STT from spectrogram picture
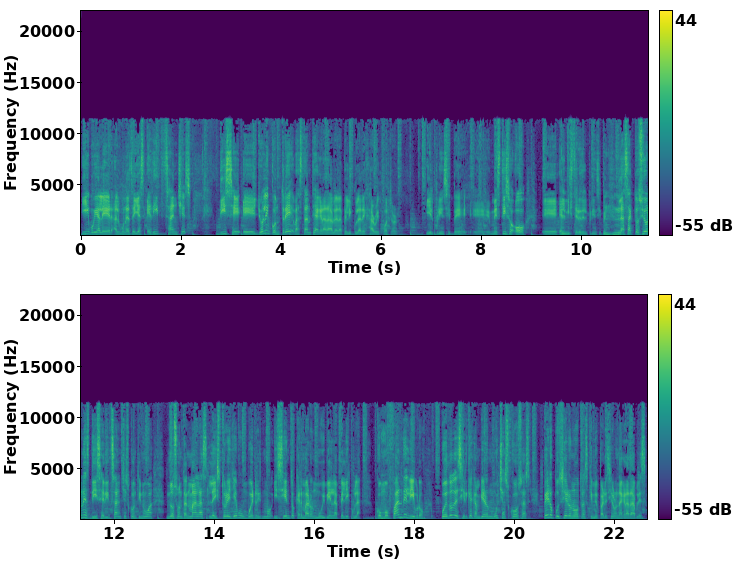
y voy a leer algunas de ellas. Edith Sánchez dice, eh, yo le encontré bastante agradable a la película de Harry Potter y el príncipe eh, mestizo o eh, El misterio del príncipe. Las actuaciones, dice Edith Sánchez, continúa, no son tan malas, la historia lleva un buen ritmo y siento que armaron muy bien la película. Como fan del libro, puedo decir que cambiaron muchas cosas, pero pusieron otras que me parecieron agradables,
